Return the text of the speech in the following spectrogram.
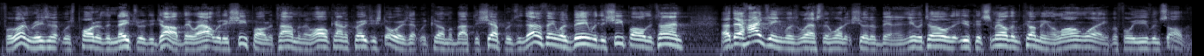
For one reason, it was part of the nature of the job. They were out with the sheep all the time, and there were all kind of crazy stories that would come about the shepherds. And the other thing was being with the sheep all the time, uh, their hygiene was less than what it should have been. And you were told that you could smell them coming a long way before you even saw them.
